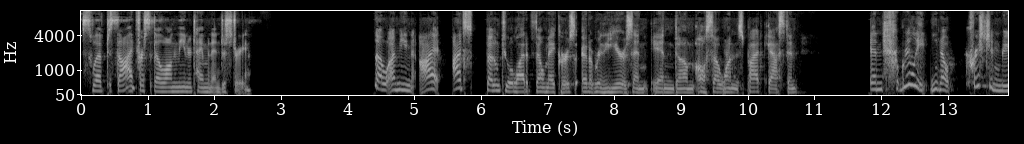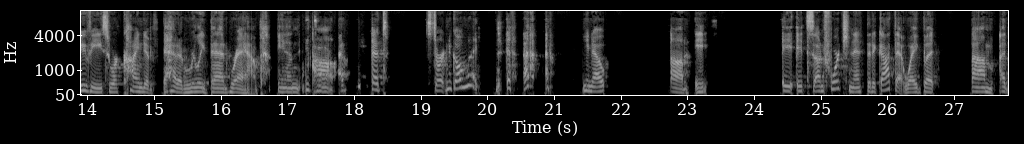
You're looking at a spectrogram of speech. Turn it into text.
swept aside for so long in the entertainment industry. So, I mean, I, I've spoken to a lot of filmmakers over the years and, and, um, also on this podcast and, and really, you know, Christian movies were kind of had a really bad rap, and uh, I think that's starting to go away. you know, um, it, it, it's unfortunate that it got that way, but um, I,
